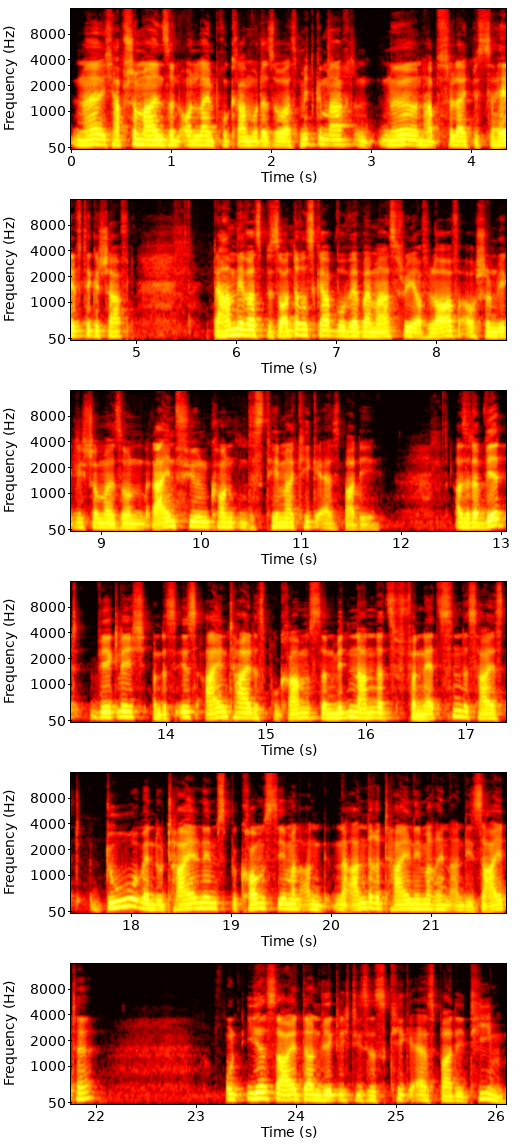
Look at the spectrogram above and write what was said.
ne, ich habe schon mal in so ein Online-Programm oder sowas mitgemacht und, ne, und habe es vielleicht bis zur Hälfte geschafft. Da haben wir was Besonderes gehabt, wo wir bei Mastery of Love auch schon wirklich schon mal so ein reinfühlen konnten, das Thema Kick-Ass-Buddy. Also da wird wirklich, und das ist ein Teil des Programms, dann miteinander zu vernetzen. Das heißt, du, wenn du teilnimmst, bekommst jemand an, eine andere Teilnehmerin an die Seite, und ihr seid dann wirklich dieses Kick-Ass-Buddy-Team.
